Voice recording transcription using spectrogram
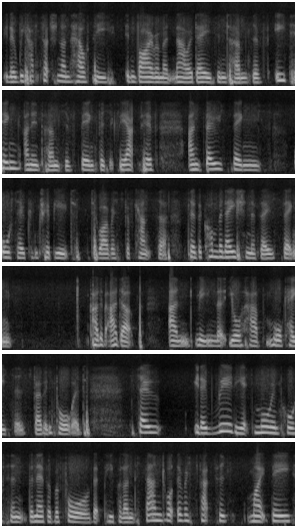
you know we have such an unhealthy environment nowadays in terms of eating and in terms of being physically active, and those things also contribute to our risk of cancer. So the combination of those things kind of add up and mean that you'll have more cases going forward. So, you know, really it's more important than ever before that people understand what the risk factors might be,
